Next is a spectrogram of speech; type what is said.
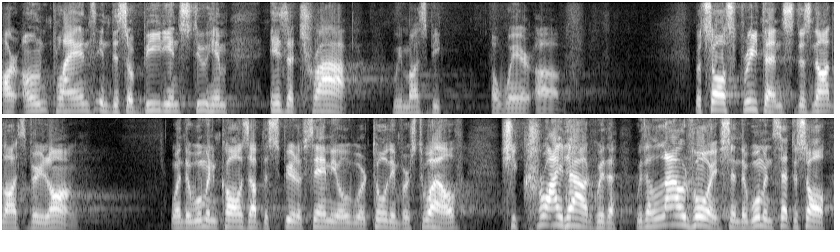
our own plans in disobedience to Him, is a trap we must be aware of. But Saul's pretense does not last very long. When the woman calls up the spirit of Samuel, we're told in verse 12, she cried out with a, with a loud voice, and the woman said to Saul,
